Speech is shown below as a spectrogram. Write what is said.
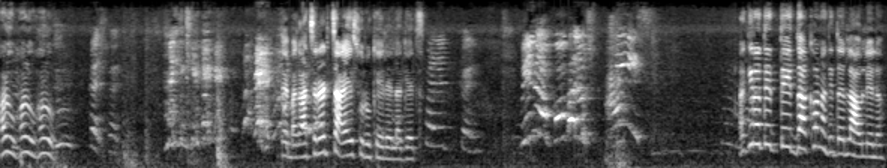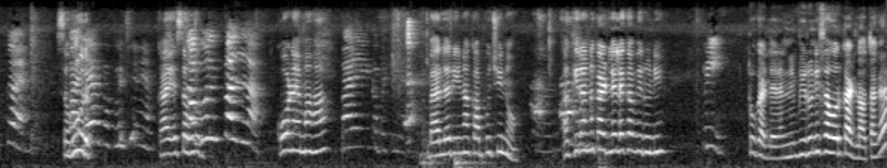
हळू हळू हळू. ते बघ आचरट चाळे सुरू केले लगेच. अकिरा ते ते दाखव ना तिथं लावलेलं. सहूर. काय आहे सहूर? कोण आहे मग हा बॅलरीना कापुचिनो. अकिरानं काढलेलं का विरुनी? तू काढलेला. आणि विरुनी सहूर काढला होता का?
